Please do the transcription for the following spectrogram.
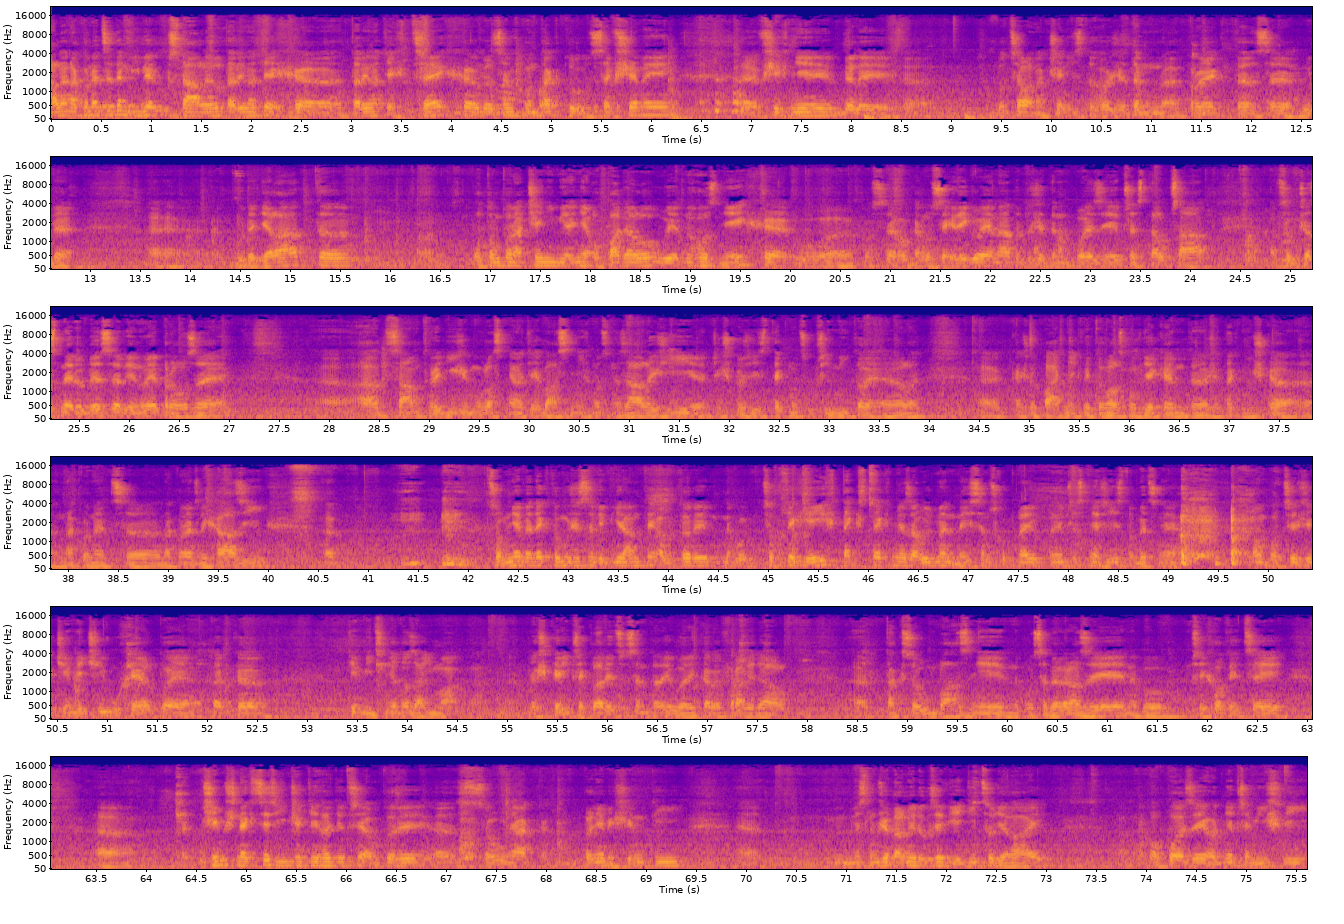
Ale nakonec se ten výběr ustálil tady na těch, eh, tady na těch třech. Byl jsem v kontaktu se všemi. Eh, všichni byli eh, docela nadšení z toho, že ten projekt se bude, bude dělat. Potom to nadšení mírně opadalo u jednoho z nich, u Joseho Carlose Irigojena, protože ten poezii přestal psát a v současné době se věnuje próze a sám tvrdí, že mu vlastně na těch básních moc nezáleží, těžko říct, jak moc upřímný to je, ale eh, každopádně kvitoval s povděkem, teda, že ta knížka eh, nakonec, eh, nakonec vychází. Co mě vede k tomu, že si vybírám ty autory, nebo co v těch jejich textech mě zaujme, nejsem schopný úplně přesně říct. Obecně mám pocit, že čím větší úchyl to je, tak tím víc mě to zajímá. Veškerý překlady, co jsem tady u Erika Vefra vydal, tak jsou blázni nebo sebevrazy nebo psychotici. Eh, čímž nechci říct, že tihle tři autoři eh, jsou nějak úplně vyšintý. Myslím, že velmi dobře vědí, co dělají. O poezii hodně přemýšlí.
